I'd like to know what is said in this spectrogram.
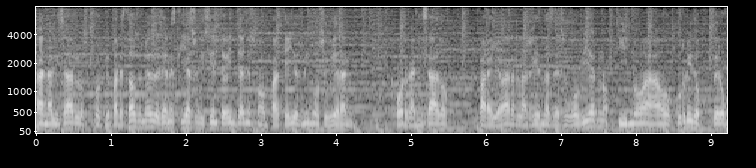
analizarlos, porque para Estados Unidos decían es que ya es suficiente 20 años como para que ellos mismos se hubieran organizado para llevar las riendas de su gobierno y no ha ocurrido, pero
